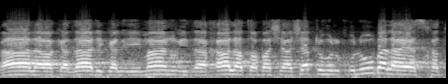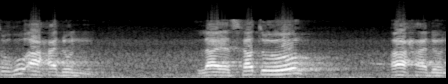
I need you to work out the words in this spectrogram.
قال وكذلك الإيمان إذا خالط بشاشته القلوب لا يسخطه أحد. لا يسخطه أحد.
